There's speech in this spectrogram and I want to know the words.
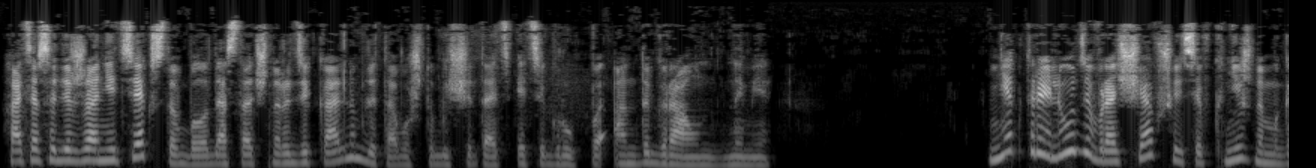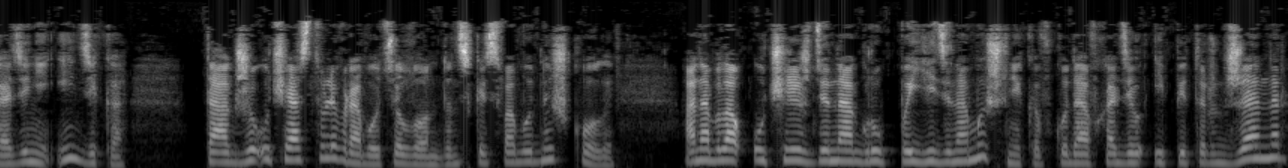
хотя содержание текстов было достаточно радикальным для того, чтобы считать эти группы андеграундными. Некоторые люди, вращавшиеся в книжном магазине «Индика», также участвовали в работе лондонской свободной школы. Она была учреждена группой единомышленников, куда входил и Питер Дженнер,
